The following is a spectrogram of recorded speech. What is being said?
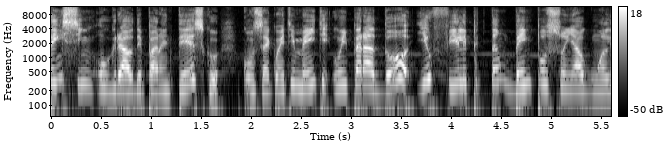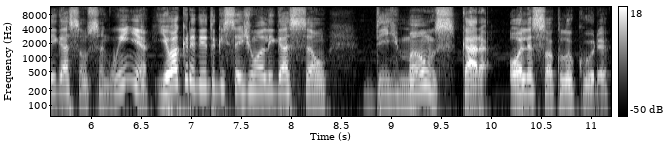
têm sim o grau de parentesco, consequentemente o Imperador e o Philip também possuem alguma ligação sanguínea, e eu acredito que seja uma ligação de irmãos, cara, olha só que loucura.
